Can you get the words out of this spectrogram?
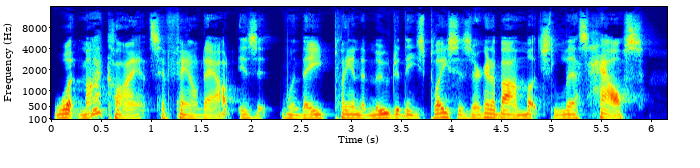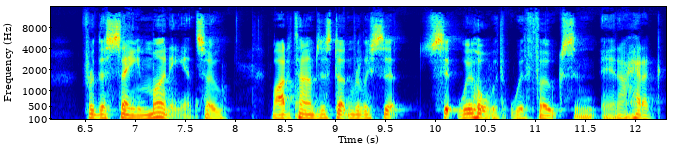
what my clients have found out is that when they plan to move to these places, they're going to buy a much less house for the same money. And so, a lot of times, this doesn't really sit sit well with with folks. And and I had a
